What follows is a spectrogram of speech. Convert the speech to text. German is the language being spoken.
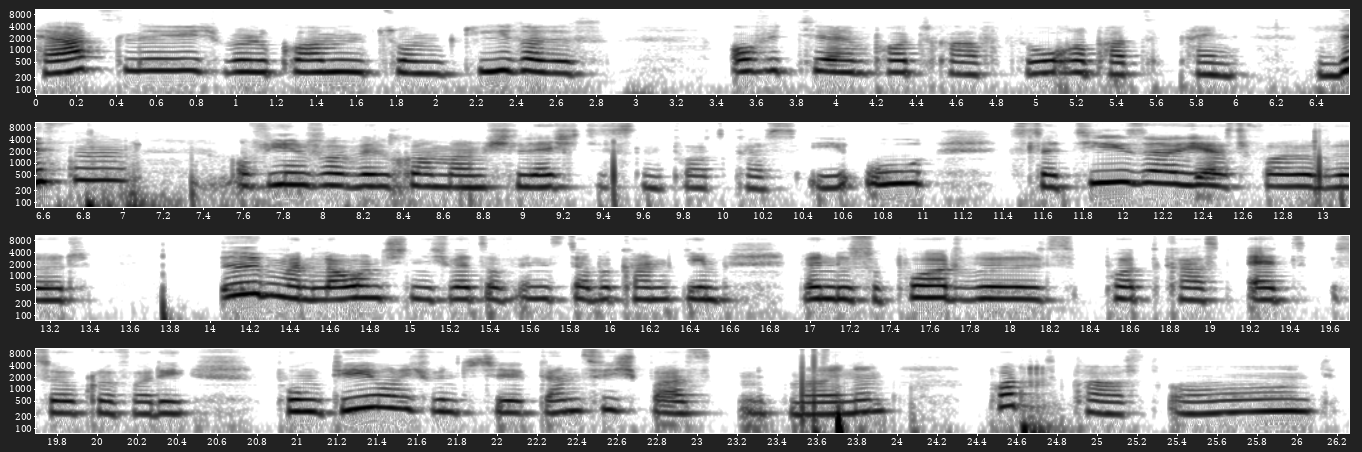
Herzlich willkommen zum Teaser des offiziellen Podcasts. Sorab hat kein Wissen. Auf jeden Fall willkommen beim schlechtesten Podcast EU. Das ist der Teaser. Die erste Folge wird irgendwann launchen. Ich werde es auf Insta bekannt geben. Wenn du Support willst, podcast at circlefd.de und ich wünsche dir ganz viel Spaß mit meinem Podcast und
